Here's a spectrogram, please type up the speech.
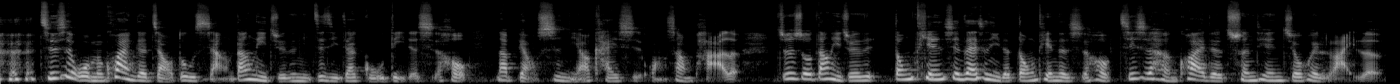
其实我们换一个角度想，当你觉得你自己在谷底的时候，那表示你要开始往上爬了。就是说，当你觉得冬天现在是你的冬天的时候，其实很快的春天就会来了。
